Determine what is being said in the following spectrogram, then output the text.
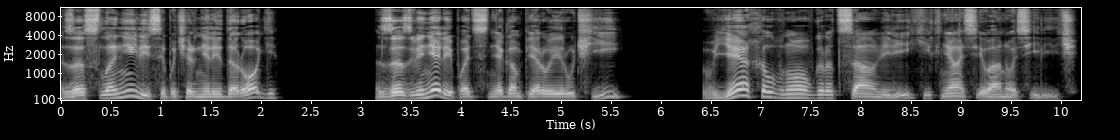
заслонились и почернели дороги, зазвенели под снегом первые ручьи, въехал в Новгород сам великий князь Иван Васильевич.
